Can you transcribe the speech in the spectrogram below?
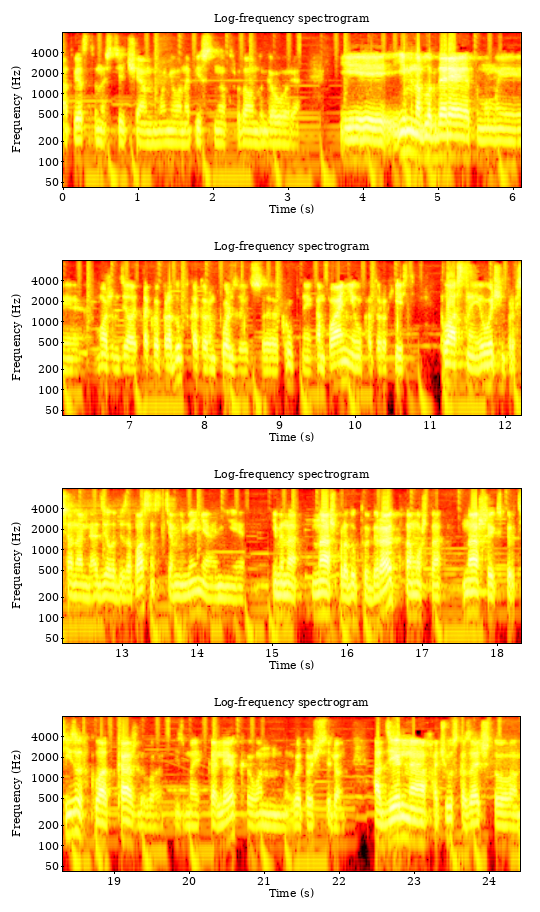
ответственности, чем у него написано в трудовом договоре. И именно благодаря этому мы можем делать такой продукт, которым пользуются крупные компании, у которых есть классные и очень профессиональные отделы безопасности. Тем не менее, они именно наш продукт выбирают, потому что наша экспертиза, вклад каждого из моих коллег, он в это очень силен. Отдельно хочу сказать, что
